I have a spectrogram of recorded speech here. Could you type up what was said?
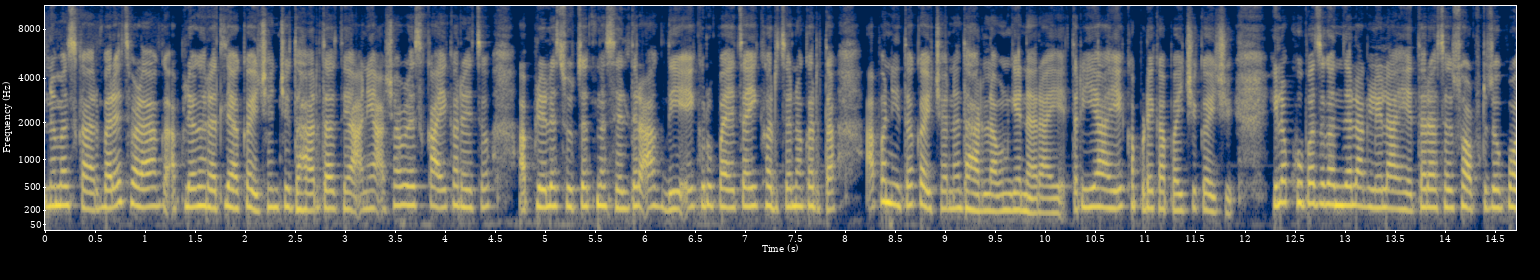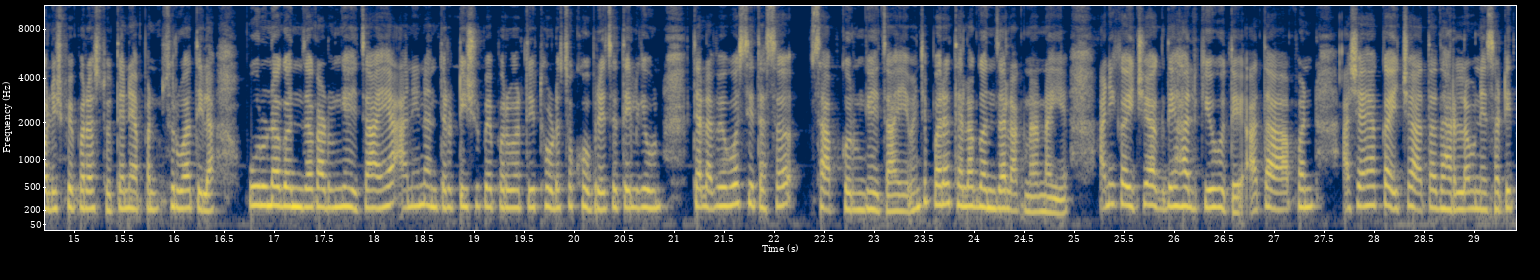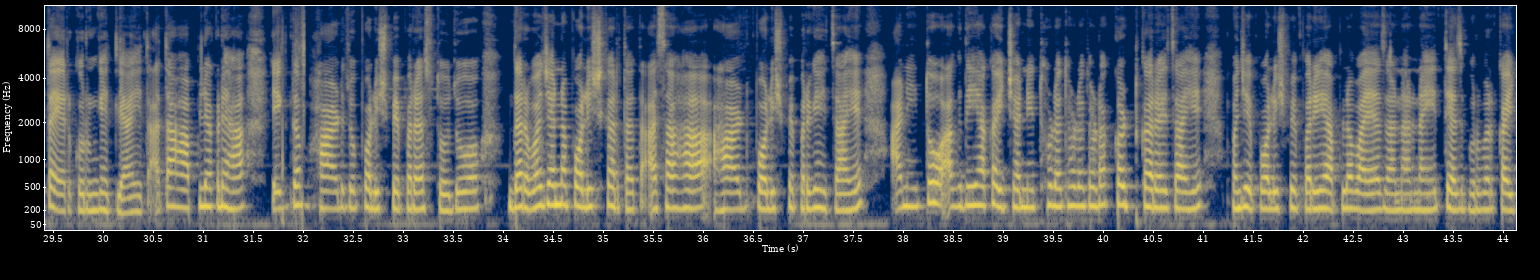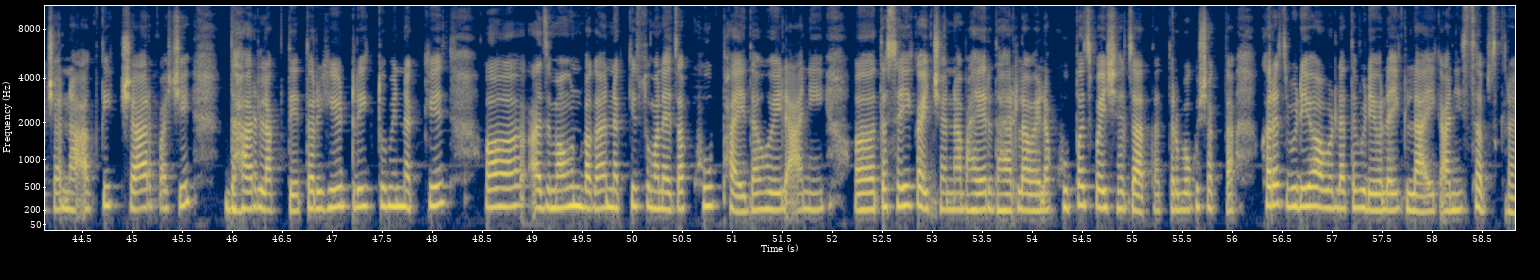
नमस्कार. बऱ्याच वेळा आपल्या घरातल्या कैशांची धार जाते आणि अशा वेळेस काय करायचं? आपल्याला सुचत नसेल तर अगदी एक रुपयाचाही खर्च न करता आपण इथं कैच्यांना धार लावून घेणार आहे. तर ही आहे कपडे कापायची कैची हिला खूपच गंज लागलेला आहे. तर असा सॉफ्ट जो पॉलिश पेपर असतो त्याने आपण सुरुवातीला पूर्ण गंज काढून घ्यायचा आहे आणि नंतर टिश्यू पेपरवरती थोडंसं खोबरेचं तेल घेऊन त्याला व्यवस्थित असं साफ करून घ्यायचं आहे. म्हणजे परत त्याला गंज लागणार नाही आहे आणि कैची अगदी हलकी होते. आता आपण अशा ह्या कैच्या आता धार लावण्यासाठी तयार करून घेतले आहेत. आता हा आपल्याकडे हा एकदम हार्ड जो पॉलिश पेपर असतो जो दरवाजांना पॉलिश करतात असा हा हार्ड पॉलिश पेपर घ्यायचा आहे. आणि तो अगदी ह्या कैच्यांनी थोडा थोडा थोडा कट करायचा आहे. म्हणजे पॉलिश पेपर हे आपला वाया जाणार नाही. त्याचबरोबर कैच्यांना अगदी शार्प अशी धार लागते. तर ही ट्रिक तुम्ही नक्कीच आजमावून बघा. नक्कीच तुम्हाला याचा खूप फायदा होईल. आणि तसंही कैच्यांना बाहेर धार लावायला खूपच पैसे जातात. तर बघू शकता. खरंच व्हिडिओ आवडला तर व्हिडिओला एक लाईक आणि सबस्क्राईब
